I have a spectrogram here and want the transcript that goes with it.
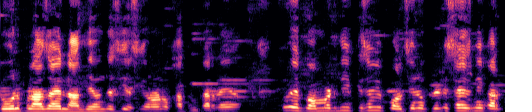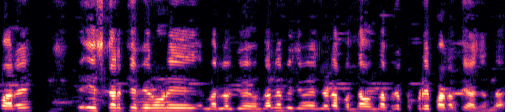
ਟੋਲ ਪਲਾਜ਼ਾ ਇਹ ਲਾਉਂਦੇ ਹੁੰਦੇ ਸੀ, ਅਸੀਂ ਉਹਨਾਂ ਨੂੰ ਖਤਮ ਕਰ ਰਹੇ ਆ। ਸੋ ਇਹ ਗਵਰਨਮੈਂਟ ਦੀ ਕਿਸੇ ਵੀ ਪਾਲਿਸੀ ਨੂੰ ਕ੍ਰਿਟਿਸਾਈਜ਼ ਨਹੀਂ ਕਰ ਪਾ ਰਹੇ। ਤੇ ਇਸ ਕਰਕੇ ਫਿਰ ਹੁਣ ਇਹ ਮਤਲਬ ਜਿਵੇਂ ਹੁੰਦਾ ਨਾ ਵੀ ਜਿਵੇਂ ਜਿਹੜਾ ਬੰਦਾ ਹੁੰਦਾ, ਫਿਰ ਕੱਪੜੇ ਪਾੜਨ ਤੇ ਆ ਜਾਂਦਾ।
